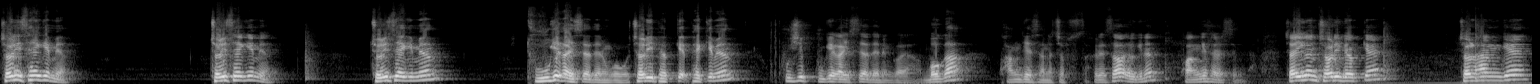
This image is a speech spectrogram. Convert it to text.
절이 세 개면 절이 세 개면 절이 세 개면 두 개가 있어야 되는 거고 절이 100개, 100개면 99개가 있어야 되는 거야. 뭐가? 관계사나 접속사. 그래서 여기는 관계사를 씁니다. 자, 이건 절이 몇 개? 절 한 개,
